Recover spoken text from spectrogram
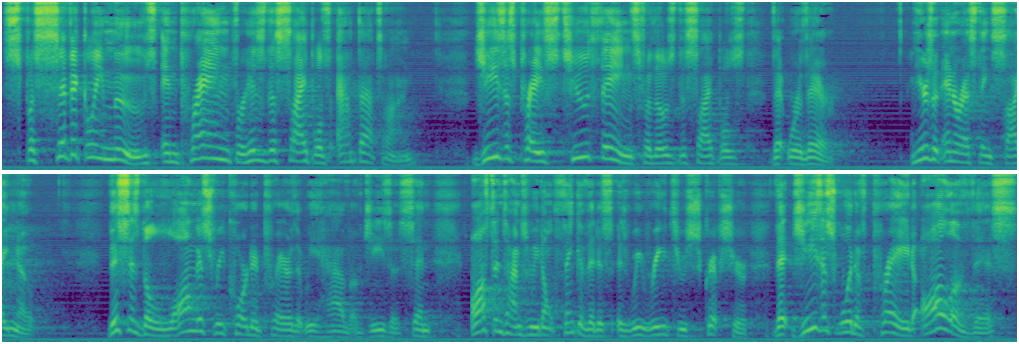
specifically moves in praying for his disciples at that time. Jesus prays two things for those disciples that were there. And here's an interesting side note. This is the longest recorded prayer that we have of Jesus. And oftentimes we don't think of it as, as we read through Scripture, that Jesus would have prayed all of this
